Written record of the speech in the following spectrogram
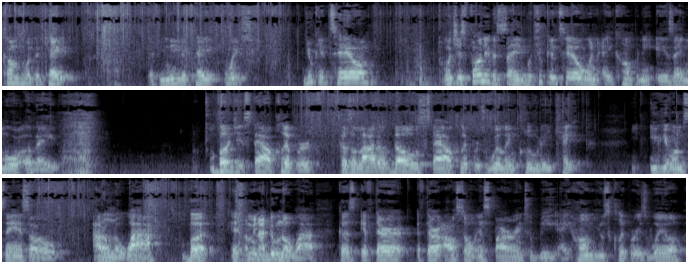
Comes with a cape, if you need a cape, which you can tell which is funny to say, but you can tell when a company is a more of a budget style clipper because a lot of those style clippers will include a cape. You get what I'm saying? So I don't know why, but it, I mean, I do know why. Because if they're if they're also inspiring to be a home use clipper as well,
